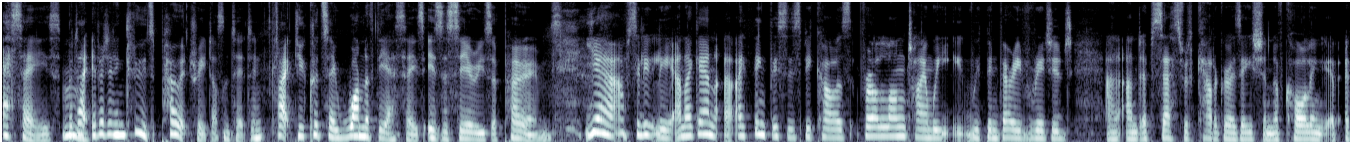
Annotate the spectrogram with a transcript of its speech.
essays, but, mm. I, but it includes poetry, doesn't it? In fact, you could say one of the essays is a series of poems. Yeah, absolutely. And again, I think this is because for a long time we we've been very rigid and, and obsessed with categorization of calling uh, uh,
